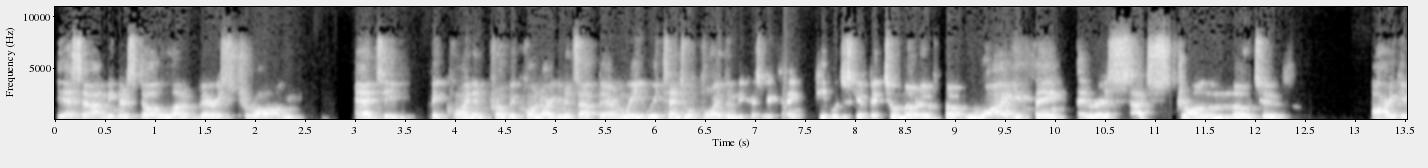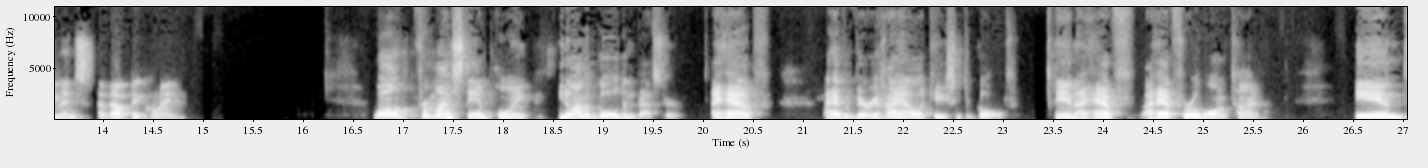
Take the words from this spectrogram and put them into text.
Yeah, so I mean, there's still a lot of very strong anti Bitcoin and pro Bitcoin arguments out there, and we, we tend to avoid them because we think people just get a bit too emotive. But why do you think there is such strong emotive arguments about Bitcoin? Well, from my standpoint, you know, I'm a gold investor. I have I have a very high allocation to gold, and I have I have for a long time. And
